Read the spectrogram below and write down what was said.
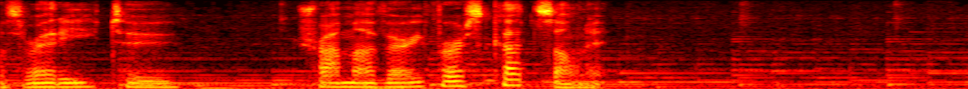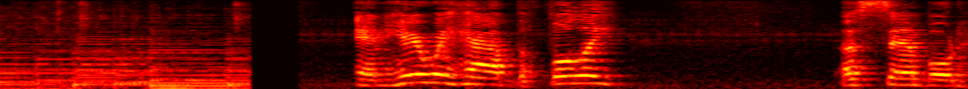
was ready to try my very first cuts on it. And here we have the fully assembled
